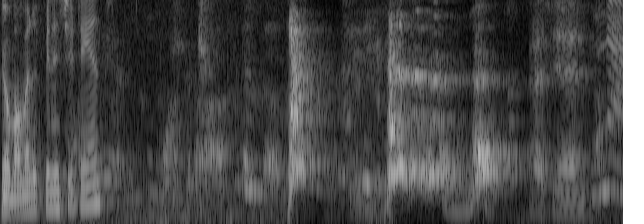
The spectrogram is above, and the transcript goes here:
You want mama to finish your dance? Oh, Walk it off. Pass in. Now.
